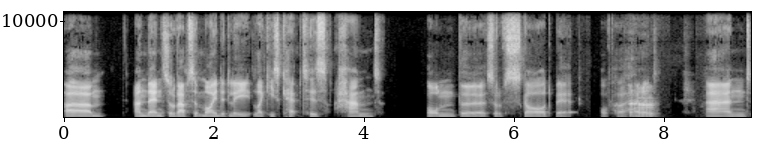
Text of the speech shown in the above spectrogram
um, and then sort of absent-mindedly, like he's kept his hand on the sort of scarred bit of her head. Uh-huh. And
